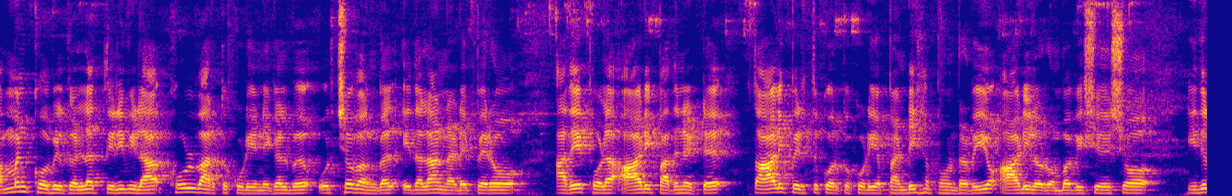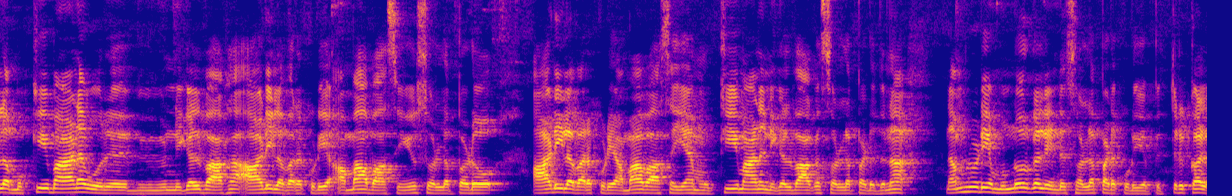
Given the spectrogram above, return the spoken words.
அம்மன் கோவில்களில் திருவிழா கூழ் வார்க்கக்கூடிய நிகழ்வு உற்சவங்கள் இதெல்லாம் நடைபெறும். அதே போல் ஆடி பதினெட்டு தாலி பிரித்து கொடுக்கக்கூடிய பண்டிகை போன்றவையும் ஆடியில் ரொம்ப விசேஷம். இதில் முக்கியமான ஒரு நிகழ்வாக ஆடியில் வரக்கூடிய அமாவாசையும் சொல்லப்படும் ஆடியில் வரக்கூடிய அமாவாசை ஏன் முக்கியமான நிகழ்வாக சொல்லப்படுதுன்னா நம்மளுடைய முன்னோர்கள் என்று சொல்லப்படக்கூடிய பித்திருக்கள்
